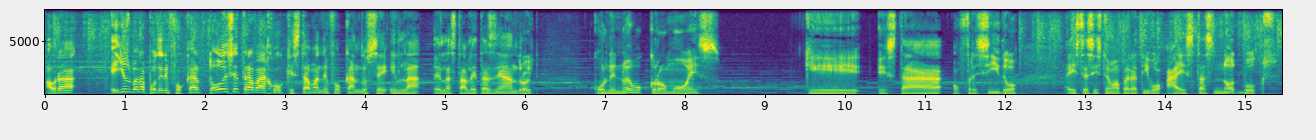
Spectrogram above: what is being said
Ahora ellos van a poder enfocar todo ese trabajo que estaban enfocándose en, en las tabletas de Android con el nuevo Chrome OS que está ofrecido este sistema operativo a estas notebooks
